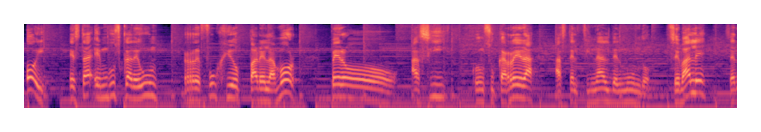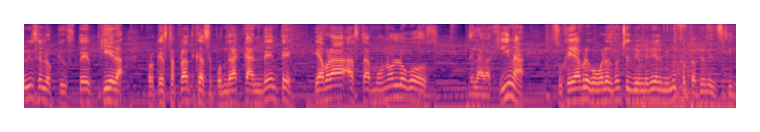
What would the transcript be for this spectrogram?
Hoy está en busca de un refugio para el amor, pero así con su carrera hasta el final del mundo. Se vale servirse lo que usted quiera, porque esta plática se pondrá candente y habrá hasta monólogos de la vagina. Sujei Abrego, buenas noches, bienvenida al Minuto Campeón de Destino.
